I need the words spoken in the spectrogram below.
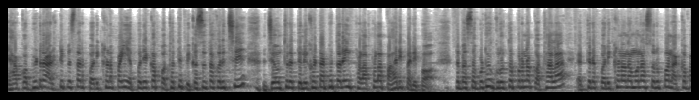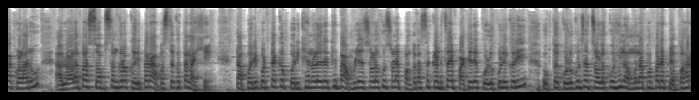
ଏହା କୋଭିଡ୍ର ଆର୍ଟିପିସିଆର୍ ପରୀକ୍ଷଣ ପାଇଁ ଏପରି ଏକ ପଦ୍ଧତି ବିକଶିତ କରିଛି ଯେଉଁଥିରେ ତିନି ଘଣ୍ଟା ଭିତରେ ହିଁ ଫଳାଫଳ ବାହାରି ପାରିବ। ତେବେ ସବୁଠୁ ଗୁରୁତ୍ୱପୂର୍ଣ୍ଣ କଥା ହେଲା ଏଥିରେ ପରୀକ୍ଷଣ ନମୁନା ସ୍ୱରୂପ ନାକ ବା କଳାରୁ ଆଉ ଲାଳ ବା ସ୍ୱାବ ସଂଗ୍ରହ କରିବାର ଆବଶ୍ୟକତା ନାହିଁ। ତା ପରିବର୍ତ୍ତେ ଏକ ପରୀକ୍ଷା ନଳୀରେ ଥିବା ଅମ୍ଳୀୟ ଜଳକୁ ଜଣେ ପନ୍ଦର ସେକେଣ୍ଡ ଯାଏଁ ପାଟିରେ କୁଳୁକୁଳି କରି ଉକ୍ତ କୁଳୁକୁଞ୍ଚା ଜଳକୁ ହିଁ ନମୁନା ଭାବରେ ବ୍ୟବହାର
